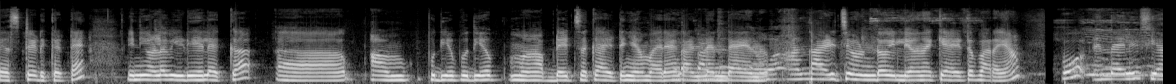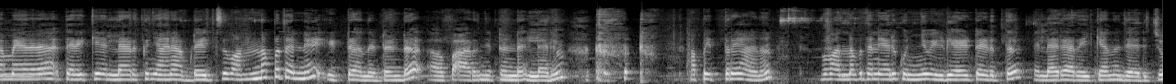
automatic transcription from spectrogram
റെസ്റ്റ് എടുക്കട്ടെ. ഇനിയുള്ള വീഡിയോയിലൊക്കെ പുതിയ പുതിയ അപ്ഡേറ്റ്സ് ഒക്കെ ആയിട്ട് ഞാൻ വരാൻ കണ്ണെന്തായെന്ന് കാഴ്ച ഉണ്ടോ ഇല്ലയോ എന്നൊക്കെ ആയിട്ട് പറയാം. അപ്പോൾ എന്തായാലും ശ്യാമേനെ തിരക്കി എല്ലാവർക്കും ഞാൻ അപ്ഡേറ്റ്സ് വന്നപ്പോൾ തന്നെ ഇട്ട് തന്നിട്ടുണ്ട്. അപ്പോൾ അറിഞ്ഞിട്ടുണ്ട് എല്ലാവരും അപ്പം ഇത്രയാണ്. അപ്പൊ വന്നപ്പോ തന്നെ ഒരു കുഞ്ഞു വീഡിയോ ആയിട്ട് എടുത്ത് എല്ലാരും അറിയിക്കാന്ന് വിചാരിച്ചു.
